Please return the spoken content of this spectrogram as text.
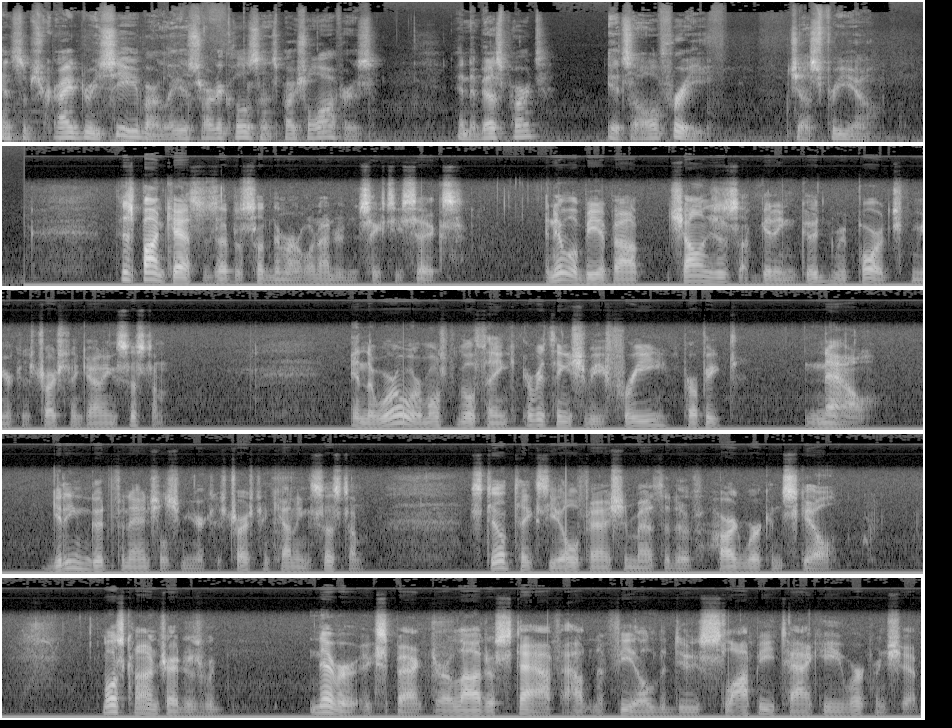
and subscribe to receive our latest articles and special offers. And the best part, it's all free, just for you. This podcast is episode number 166, and it will be about challenges of getting good reports from your construction accounting system. In the world where most people think everything should be free, perfect, now, getting good financials from your construction accounting system still takes the old fashioned method of hard work and skill. Most contractors would never expect or allow their staff out in the field to do sloppy, tacky workmanship,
